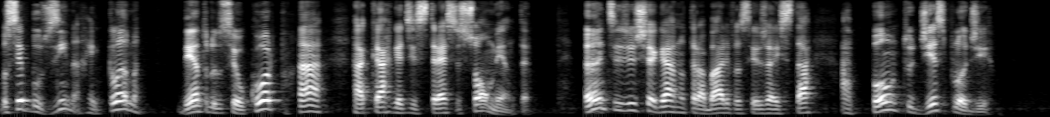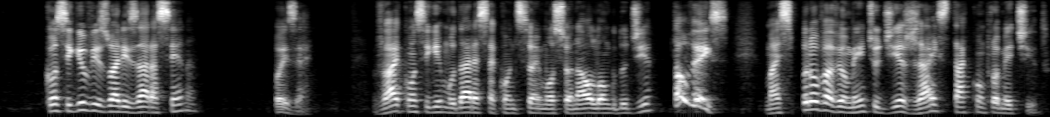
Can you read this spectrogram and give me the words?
você buzina, reclama. Dentro do seu corpo, ah, a carga de estresse só aumenta. Antes de chegar no trabalho, você já está a ponto de explodir. Conseguiu visualizar a cena? Pois é. Vai conseguir mudar essa condição emocional ao longo do dia? Talvez, mas provavelmente o dia já está comprometido.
